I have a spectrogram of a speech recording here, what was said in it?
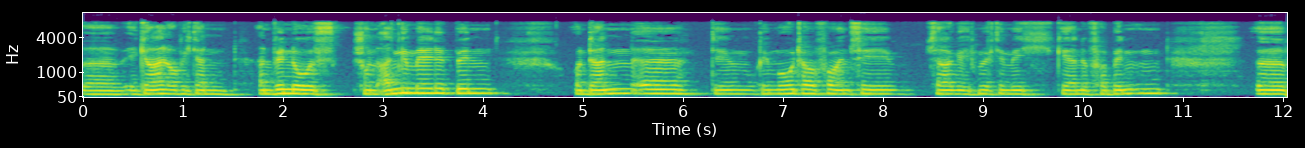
äh, egal ob ich dann an Windows schon angemeldet bin und dann äh, dem Remoter VNC sage, ich möchte mich gerne verbinden, äh,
